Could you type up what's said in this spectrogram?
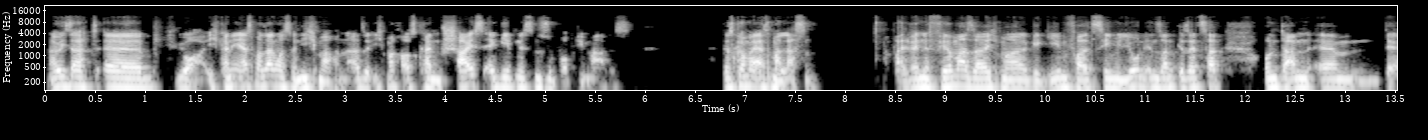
Da habe ich gesagt, äh, ja, ich kann Ihnen erstmal sagen, was wir nicht machen. Also ich mache aus keinem Scheißergebnis ein suboptimales. Das können wir erstmal lassen. Weil wenn eine Firma, sage ich mal, gegebenenfalls 10 Millionen in den Sand gesetzt hat und dann ähm, der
